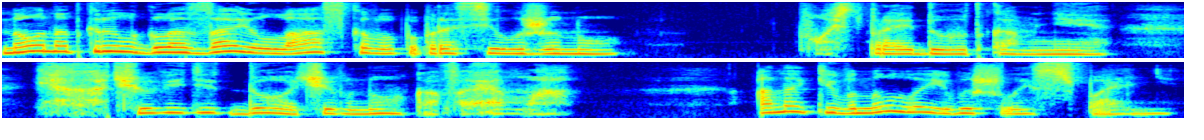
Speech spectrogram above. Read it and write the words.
но он открыл глаза и ласково попросил жену. Пусть пройдут ко мне. Я хочу видеть дочь и внуков, Эмма. Она кивнула и вышла из спальни.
